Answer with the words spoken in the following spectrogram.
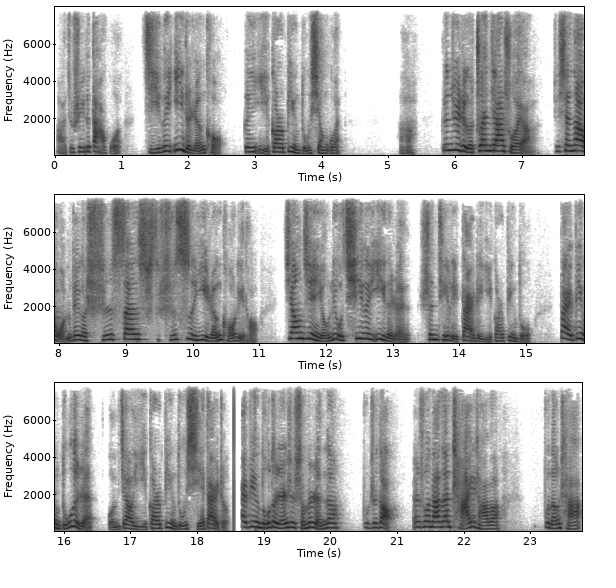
啊，就是一个大国，几个亿的人口跟乙肝病毒相关，啊，根据这个专家说呀。就现在我们这个十三十四亿人口里头，将近有六七个亿的人身体里带着乙肝病毒，带病毒的人我们叫乙肝病毒携带者。带病毒的人是什么人呢？不知道。人说那咱查一查吧，不能查，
